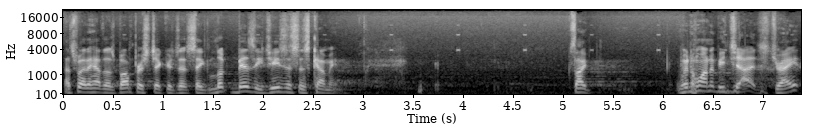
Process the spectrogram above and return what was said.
That's why they have those bumper stickers that say, Look busy, Jesus is coming. It's like, we don't want to be judged, right?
